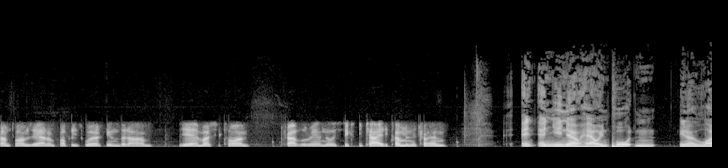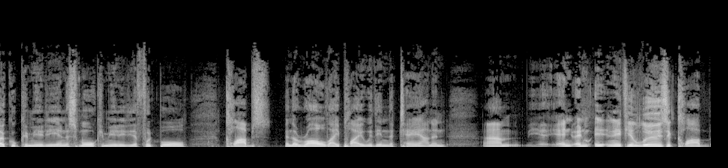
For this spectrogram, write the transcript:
sometimes out on properties working. But um, yeah, most of the time travel around nearly 60k to come in the train. And and you know how important you know local community and a small community, the football clubs and the role they play within the town, and um, and and and if you lose a club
